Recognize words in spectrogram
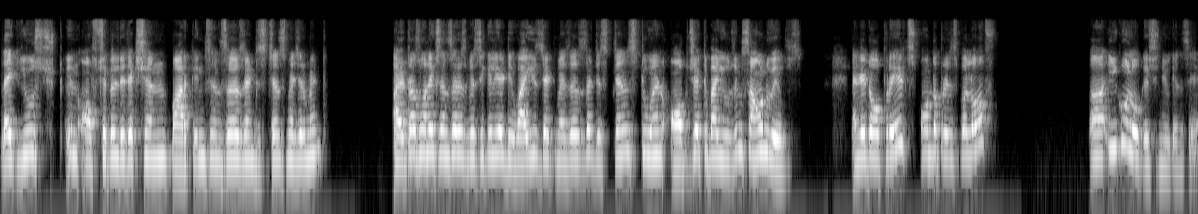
Like used in obstacle detection, parking sensors and distance measurement. Ultrasonic sensor is basically a device that measures the distance to an object by using sound waves. And it operates on the principle of uh, echolocation, you can say.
